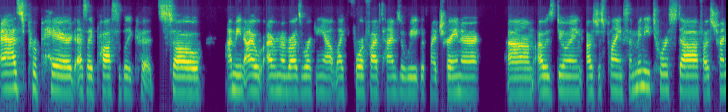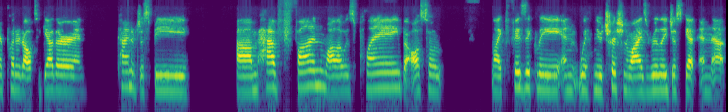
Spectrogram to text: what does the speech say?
as prepared as I possibly could. So, I mean, I I remember I was working out like four or five times a week with my trainer. Um, I was doing, I was just playing some mini tour stuff. I was trying to put it all together and kind of just be um, have fun while I was playing, but also like physically and with nutrition wise, really just get in that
